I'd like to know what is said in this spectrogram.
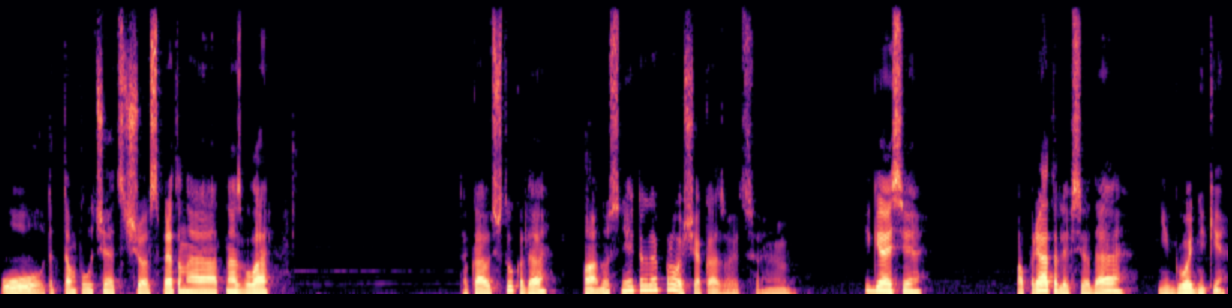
О, так там получается что, спрятана от нас была такая вот штука, да? А, ну с ней тогда проще оказывается. Фига себе. Попрятали все, да? Негодники.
